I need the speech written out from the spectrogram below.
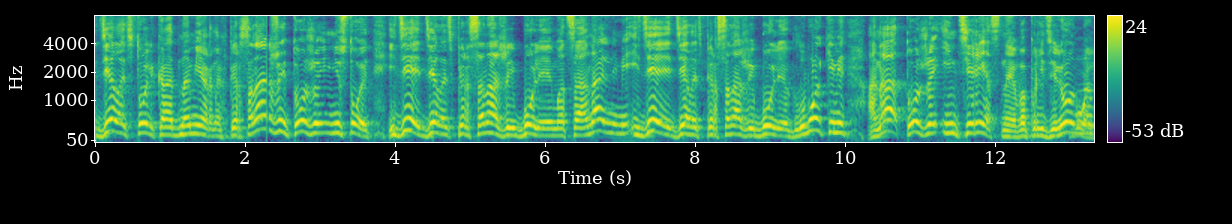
делать только одномерных персонажей тоже не стоит. Идея делать персонажей более эмоциональными, идея делать персонажей более глубокими, она тоже интересная в определенном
